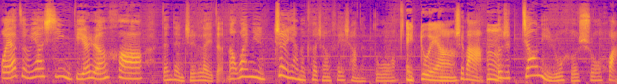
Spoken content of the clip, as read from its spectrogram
我要怎么样吸引别人哈，等等之类的。那外面这样的课程非常的多，哎，对啊，是吧？嗯，都是教你如何说话。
